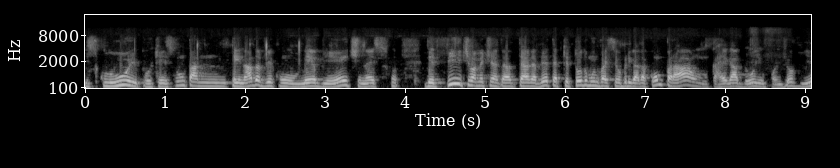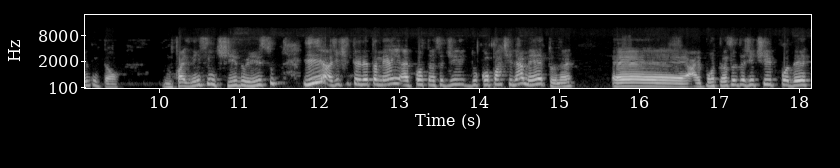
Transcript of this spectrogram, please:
exclui, porque isso não, tá, não tem nada a ver com o meio ambiente, né? Isso definitivamente tem a ver, até porque todo mundo vai ser obrigado a comprar um carregador e um fone de ouvido, então não faz nem sentido isso. E a gente entender também a importância de, do compartilhamento, né? É, a importância da gente poder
